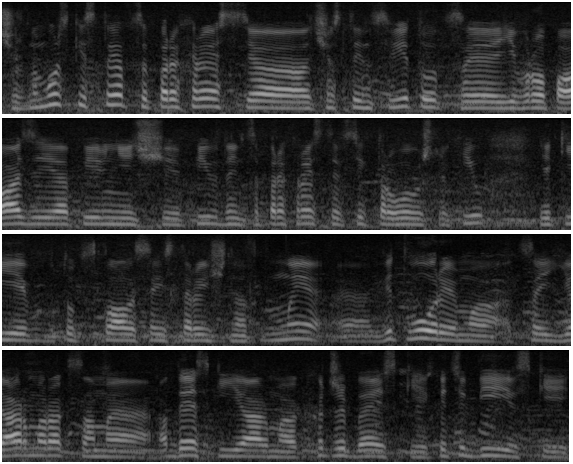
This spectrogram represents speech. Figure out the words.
Чорноморський степ це перехрестя частин світу, це Європа, Азія, північ, південь, це перехрестя всіх торгових шляхів, які тут склалися історично. Ми е, відтворюємо цей ярмарок, саме одеський ярмарок, хаджибейський, коцюбіївський.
